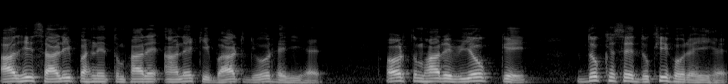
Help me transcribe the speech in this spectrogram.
आधी साड़ी पहने तुम्हारे आने की बाट ज़ोर रही है और तुम्हारे वियोग के दुख से दुखी हो रही है।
